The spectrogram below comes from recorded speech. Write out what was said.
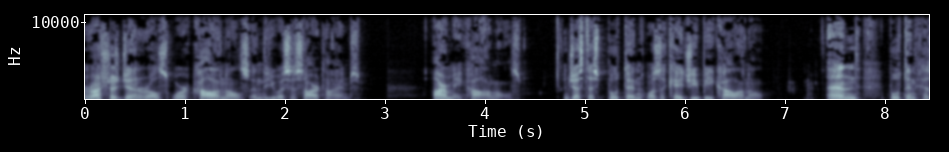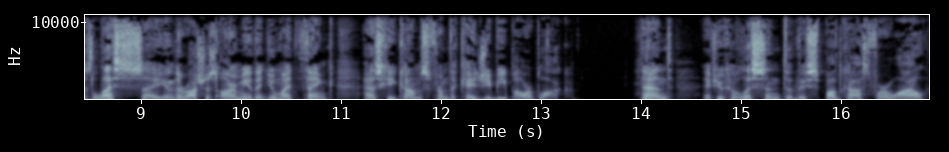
Russia's generals were colonels in the USSR times. Army colonels. Just as Putin was a KGB colonel. And Putin has less say in the Russia's army than you might think, as he comes from the KGB power block. And, if you have listened to this podcast for a while,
